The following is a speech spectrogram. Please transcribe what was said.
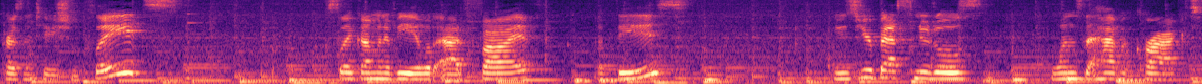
presentation plates. Looks like I'm going to be able to add five of these. Use your best noodles, ones that haven't cracked.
